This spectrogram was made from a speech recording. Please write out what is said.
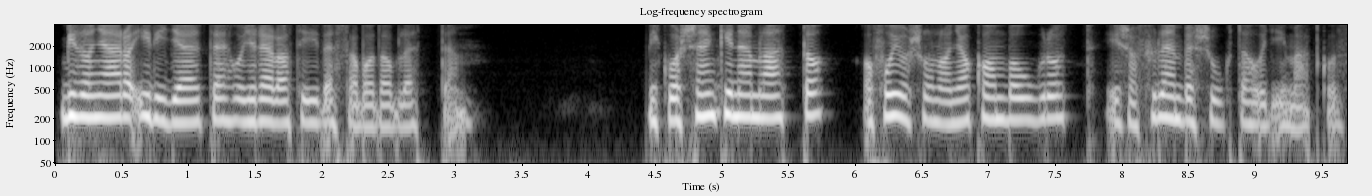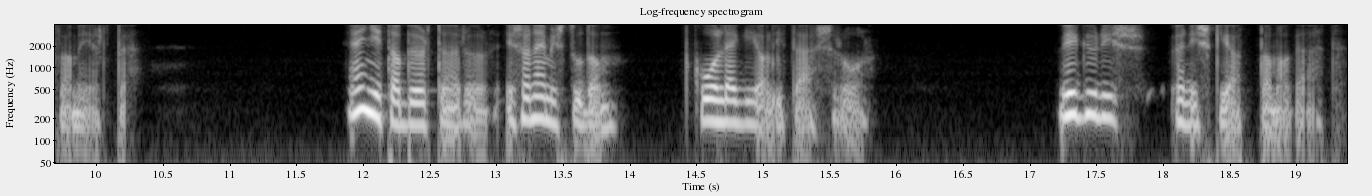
Bizonyára irigyelte, hogy relatíve szabadabb lettem. Mikor senki nem látta, a folyosón a nyakamba ugrott, és a fülembe súgta, hogy imádkozzam érte. Ennyit a börtönről, és a nem is tudom, kollegialitásról. Végül is ön is kiadta magát.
